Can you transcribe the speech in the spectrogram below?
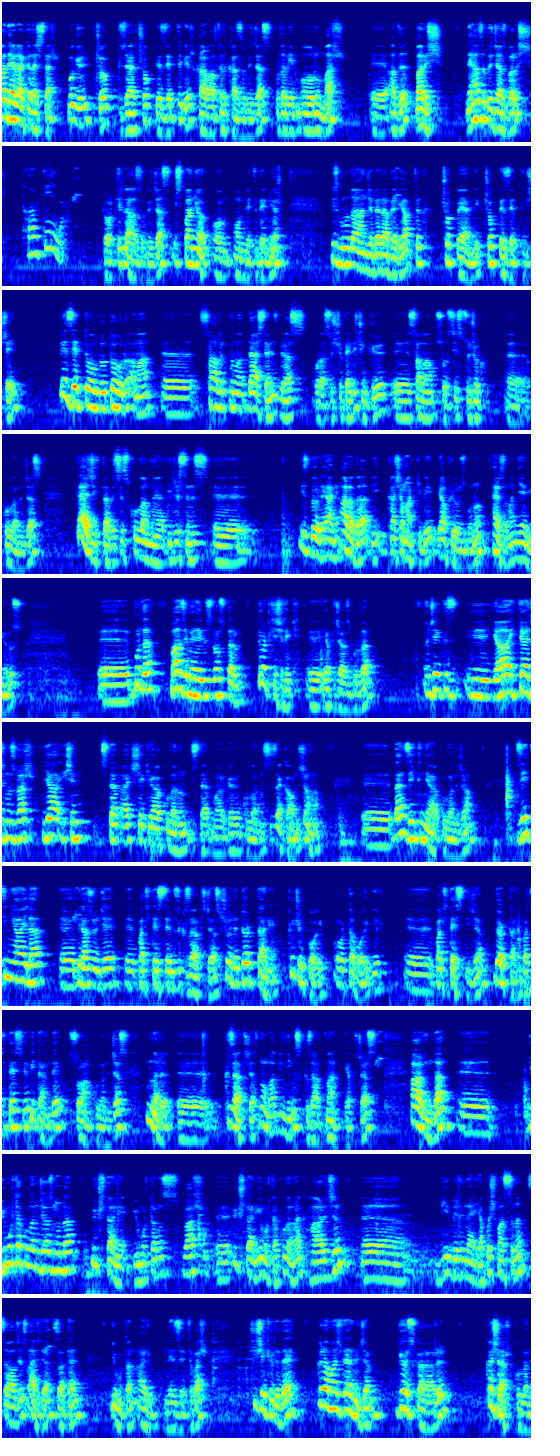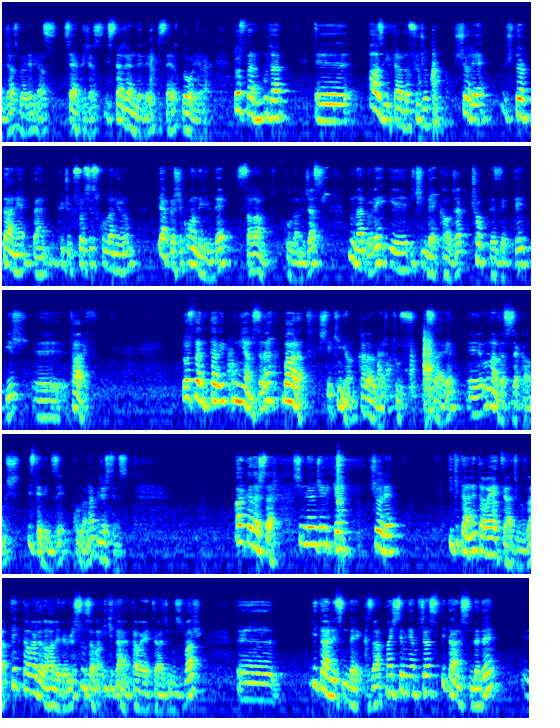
Merhaba değerli arkadaşlar. Bugün çok güzel, çok lezzetli bir kahvaltılık hazırlayacağız. Burada benim oğlum var. Ee, adı Barış. Ne hazırlayacağız Barış? Tortilla. Tortilla hazırlayacağız. İspanyol om- omleti deniyor. Biz bunu daha önce beraber yaptık. Çok beğendik. Çok lezzetli bir şey. Lezzetli olduğu doğru ama e, sağlıklı mı derseniz biraz orası şüpheli. Çünkü e, salam, sosis, sucuk e, kullanacağız. Tercih tabii siz kullanmayabilirsiniz. E, biz böyle yani arada bir kaçamak gibi yapıyoruz bunu. Her zaman yemiyoruz. Ee, burada malzemelerimiz dostlarım 4 kişilik e, yapacağız burada. Öncelikle e, yağa ihtiyacımız var. Yağ için ister ayçiçek yağı kullanın, ister margarin kullanın. Size kalmış ama e, ben zeytinyağı kullanacağım. Zeytinyağıyla e, biraz önce e, patateslerimizi kızartacağız. Şöyle 4 tane küçük boy, orta boy bir e, patates diyeceğim. 4 tane patates ve bir tane de soğan kullanacağız. Bunları e, kızartacağız. Normal bildiğimiz kızartma yapacağız. Ardından e, yumurta kullanacağız burada. 3 tane yumurtamız var. 3 tane yumurta kullanarak harcın e, birbirine yapışmasını sağlayacağız. Ayrıca zaten yumurtanın ayrı lezzeti var. Şu şekilde de gramaj vermeyeceğim. Göz kararı kaşar kullanacağız. Böyle biraz serpeceğiz. İster rendeleyerek ister doğrayarak. Dostlarım burada e, az miktarda sucuk. Şöyle 3-4 tane ben küçük sosis kullanıyorum. Yaklaşık 10 dilim de salam kullanacağız. Bunlar böyle e, içinde kalacak çok lezzetli bir e, tarif. Dostlarım tabii bunun yanı sıra baharat. İşte kimyon, karabiber, tuz vesaire. E, bunlar da size kalmış. İstediğinizi kullanabilirsiniz. Arkadaşlar şimdi öncelikle şöyle iki tane tavaya ihtiyacımız var. Tek tavayla da halledebilirsiniz ama iki tane tavaya ihtiyacımız var. Ee, bir tanesinde kızartma işlemini yapacağız. Bir tanesinde de e,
